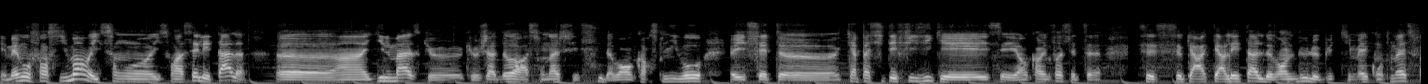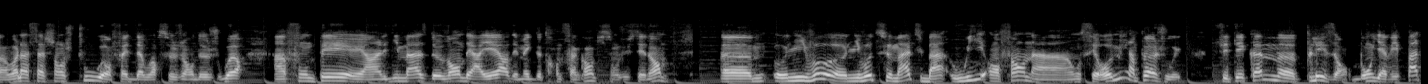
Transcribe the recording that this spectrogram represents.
Et même offensivement, ils sont, ils sont assez létals. Euh, un Yilmaz que, que j'adore à son âge, c'est fou d'avoir encore ce niveau et cette euh, capacité physique et c'est encore une fois cette, ce caractère létal devant le but, le but qu'il met contre Metz. Enfin voilà, ça change tout en fait d'avoir ce genre de joueur, un Fonté et un Limas devant, derrière, des mecs de 35 ans qui sont juste énormes. Euh, au niveau au niveau de ce match, bah oui, enfin on a on s'est remis un peu à jouer c'était quand même euh, plaisant. Bon, il n'y avait pas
